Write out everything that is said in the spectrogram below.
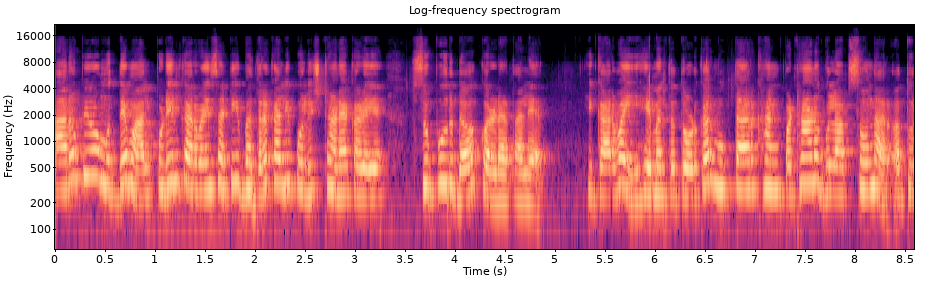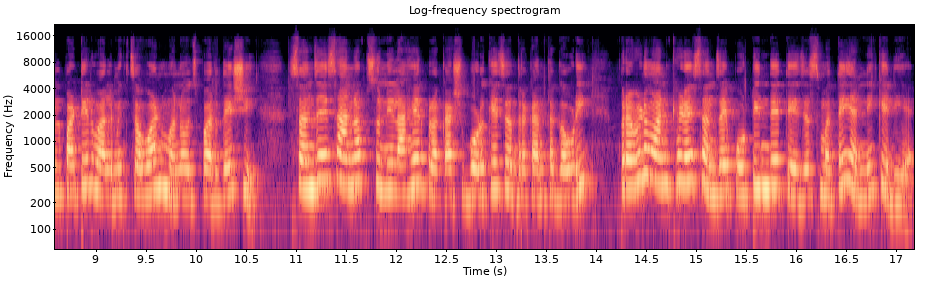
आरोपी व मुद्देमाल पुढील कारवाईसाठी भद्रकाली पोलीस ठाण्याकडे सुपूर्द करण्यात आले आहेत. ही कारवाई हेमंत तोडकर मुक्तार खान पठाण गुलाब सोनार अतुल पाटील वाल्मिक चव्हाण मनोज परदेशी संजय सानप सुनील आहेर प्रकाश बोडके चंद्रकांत गवडी प्रवीण वानखेडे संजय पोटिंदे तेजस मते यांनी केली आहे.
